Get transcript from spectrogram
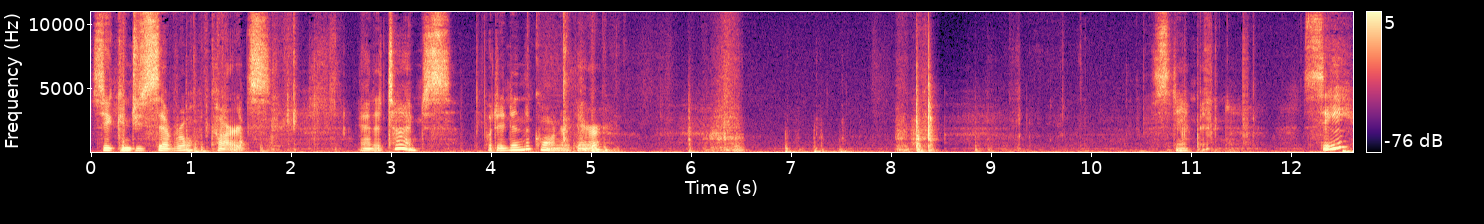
So you can do several cards at a time. Just put it in the corner there. Stamp it. See?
